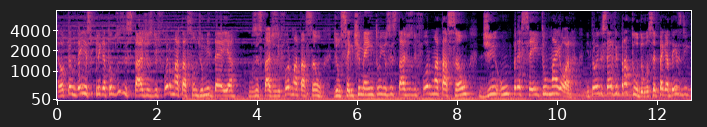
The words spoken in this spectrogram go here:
ela também explica todos os estágios de formatação de uma ideia, os estágios de formatação de um sentimento e os estágios de formatação de um preceito maior. Então ele serve para tudo. Você pega desde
